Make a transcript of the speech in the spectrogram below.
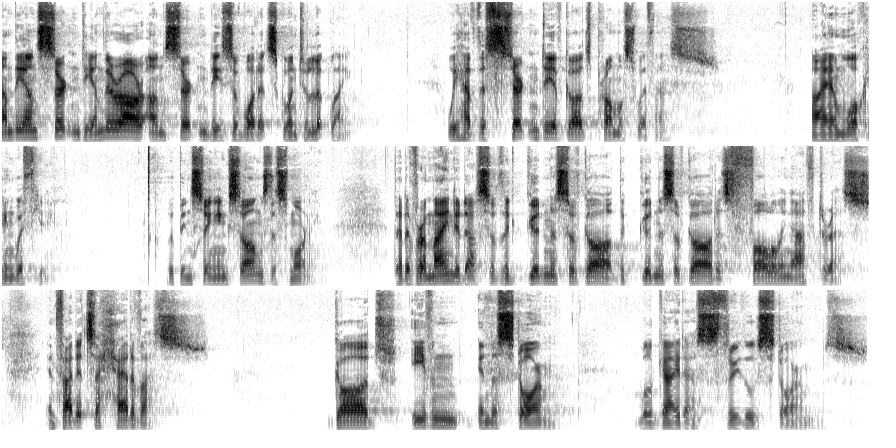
and the uncertainty, and there are uncertainties of what it's going to look like. We have the certainty of God's promise with us. I am walking with you. We've been singing songs this morning that have reminded us of the goodness of God. The goodness of God is following after us. In fact, it's ahead of us. God, even in the storm, will guide us through those storms.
